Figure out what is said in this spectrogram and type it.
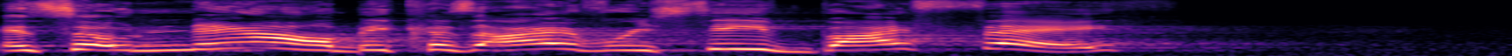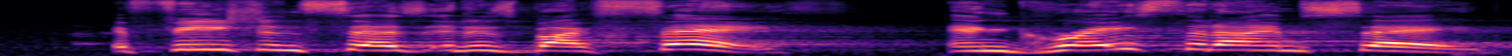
And so now, because I have received by faith, Ephesians says it is by faith and grace that I am saved,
